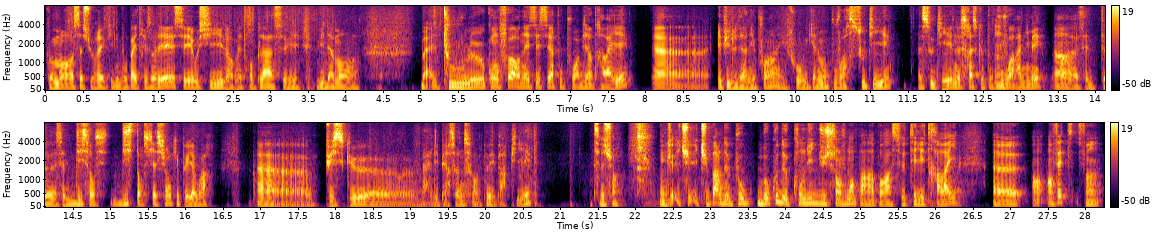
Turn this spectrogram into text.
comment s'assurer qu'ils ne vont pas être isolés. C'est aussi leur mettre en place, évidemment, bah, tout le confort nécessaire pour pouvoir bien travailler. et puis, le dernier point, il faut également pouvoir s'outiller s'outiller, ne serait-ce que pour mmh. pouvoir animer hein, cette, cette distanciation qu'il peut y avoir, euh, puisque euh, bah, les personnes sont un peu éparpillées. C'est sûr. Donc, tu, tu, parles de beaucoup de conduite du changement par rapport à ce télétravail. Euh, en, en, fait, enfin,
